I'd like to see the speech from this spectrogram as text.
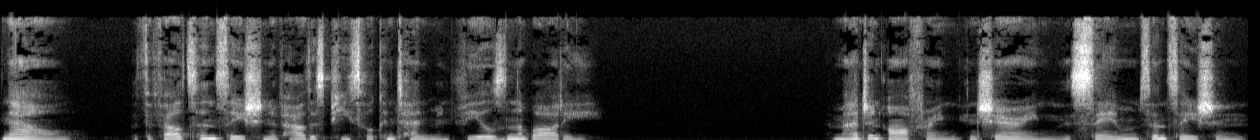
Now, with the felt sensation of how this peaceful contentment feels in the body, imagine offering and sharing the same sensation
